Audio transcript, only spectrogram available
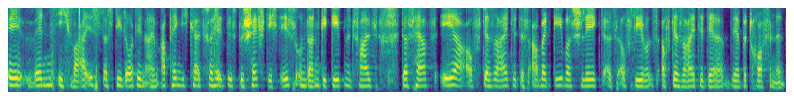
äh, wenn ich weiß, dass die dort in einem Abhängigkeitsverhältnis beschäftigt ist und dann gegebenenfalls das Herz eher auf der Seite des Arbeitgebers schlägt als auf, die, auf der Seite der, der Betroffenen.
